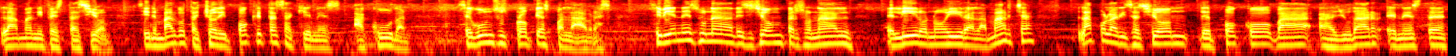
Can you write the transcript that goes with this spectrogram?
la manifestación. Sin embargo, tachó de hipócritas a quienes acudan, según sus propias palabras. Si bien es una decisión personal el ir o no ir a la marcha, la polarización de poco va a ayudar en este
